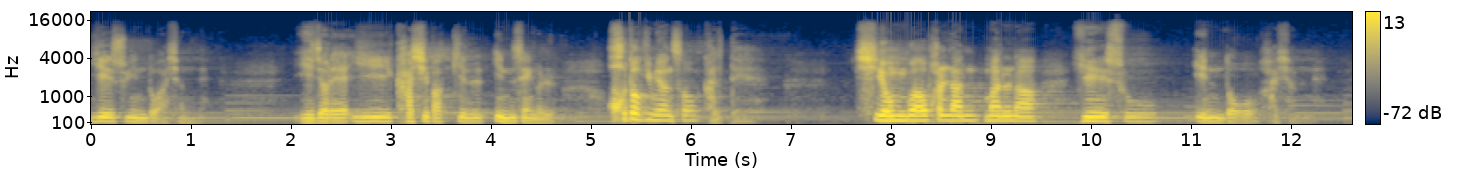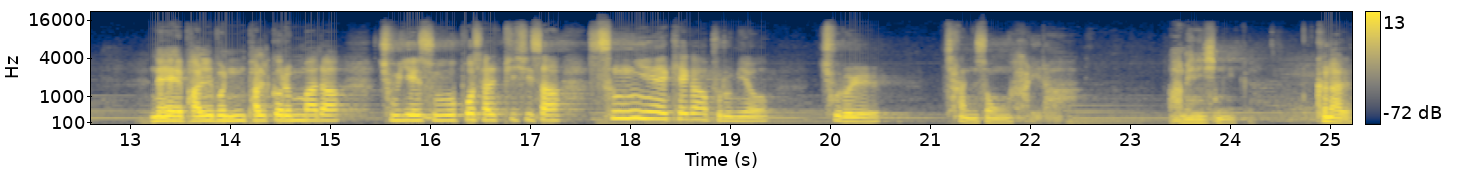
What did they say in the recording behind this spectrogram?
예수 인도하셨네. 이절에 이 가시밭길 인생을 허덕이면서 갈 때 시험과 환란 많으나 예수 인도하셨네. 내 밟은 발걸음마다 주 예수 보살피시사 승리의 개가 부르며 주를 찬송하리라. 아멘이십니까? 그날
